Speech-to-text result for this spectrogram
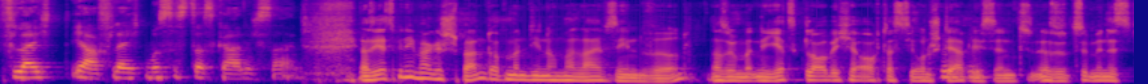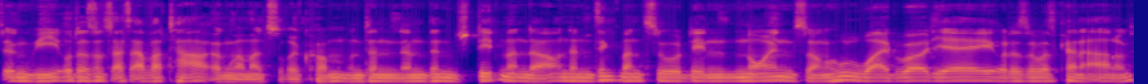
vielleicht, ja, vielleicht muss es das gar nicht sein. Also jetzt bin ich mal gespannt, ob man die nochmal live sehen wird. Also jetzt glaube ich ja auch, dass die unsterblich mhm. sind. Also zumindest irgendwie oder sonst als Avatar irgendwann mal zurückkommen. Und dann, dann, dann steht man da und dann singt man zu den neuen Song Who Wide World Yay oder sowas, keine Ahnung.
